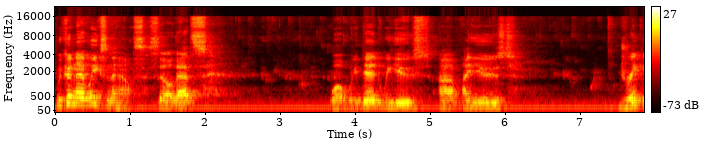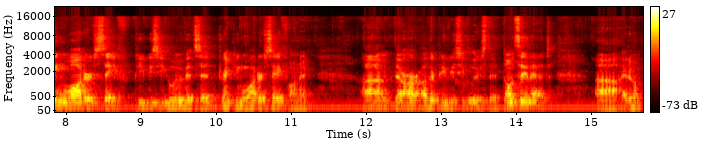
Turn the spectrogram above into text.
we couldn't have leaks in the house. So that's what we did. We used, um, I used drinking water safe, PVC glue that said drinking water safe on it. Um, there are other PVC glues that don't say that. Uh, I don't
